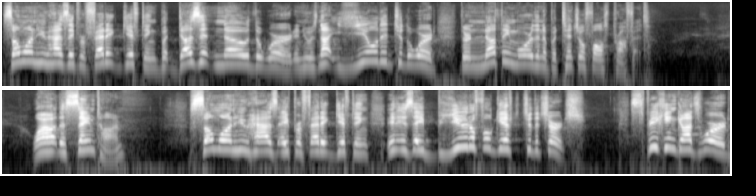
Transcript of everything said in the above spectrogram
Someone who has a prophetic gifting but doesn't know the word and who has not yielded to the word, they're nothing more than a potential false prophet. While at the same time, someone who has a prophetic gifting, it is a beautiful gift to the church. Speaking God's word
